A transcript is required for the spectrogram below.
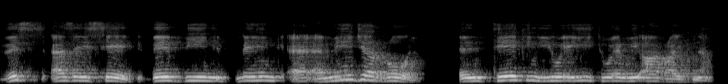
This, as I said, they've been playing a, a major role in taking UAE to where we are right now.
